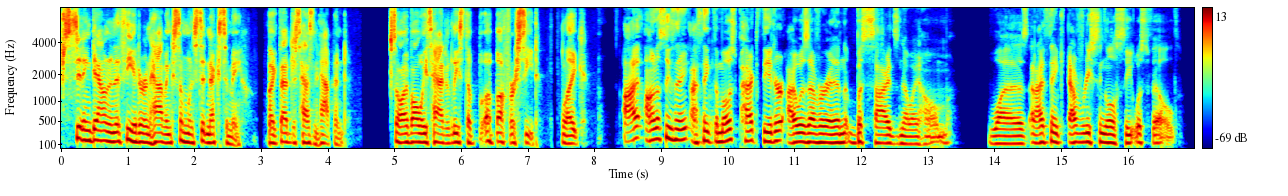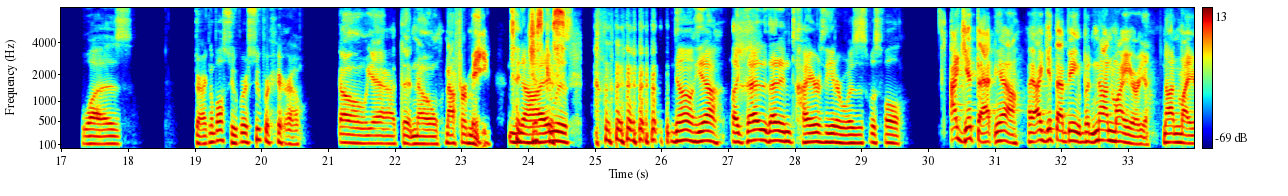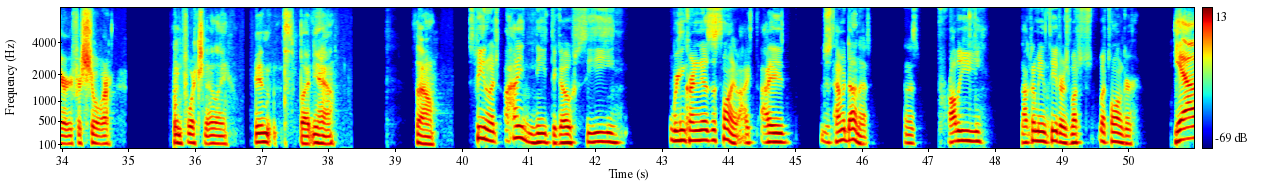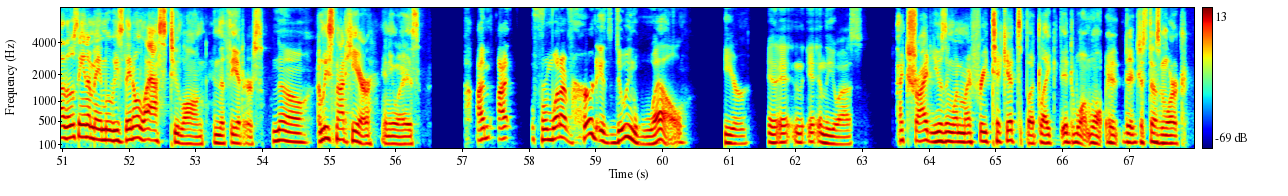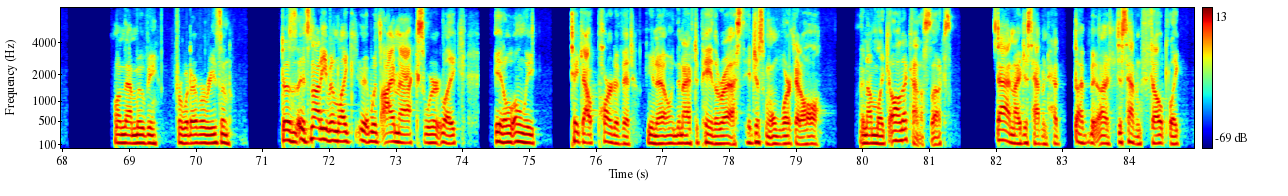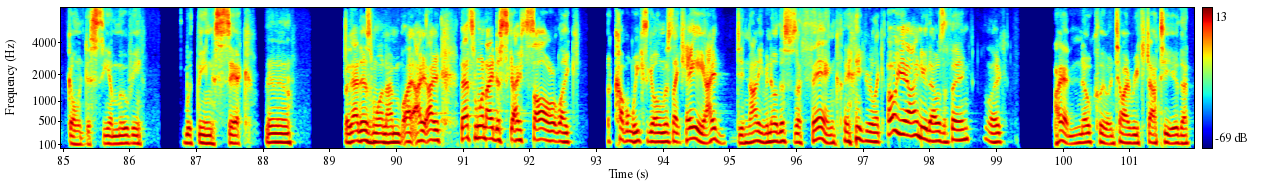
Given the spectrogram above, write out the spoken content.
sitting down in a theater and having someone sit next to me. Like that just hasn't happened. so I've always had at least a, a buffer seat. Like, I honestly think I think the most packed theater I was ever in, besides No Way Home, was, and I think every single seat was filled, was Dragon Ball Super Superhero. oh yeah, the no, not for me. No, it was no, yeah, like that. That entire theater was was full. I get that. Yeah, I, I get that being, but not in my area. Not in my area for sure. Unfortunately, but yeah. So Speaking of which, I need to go see Reincarnated as a Slime. I I just haven't done it, and it's probably not going to be in theaters much much longer. yeah, those anime movies they don't last too long in the theaters. No, At least not here, anyways. I'm I from what I've heard, it's doing well here in in, in the U.S. I tried using one of my free tickets, but like it won't, won't it, it just doesn't work on that movie for whatever reason. Does it's not even like uh, with IMAX where like it'll only take out part of it, you know, and then I have to pay the rest. It just won't work at all. And I'm like, oh, that kind of sucks. That and I just haven't had been, I just haven't felt like going to see a movie with being sick. Yeah. But that is one I'm I, I that's one I just I saw like a couple weeks ago and was like, "Hey, I did not even know this was a thing." You're like, "Oh yeah, I knew that was a thing." Like, I had no clue until I reached out to you that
